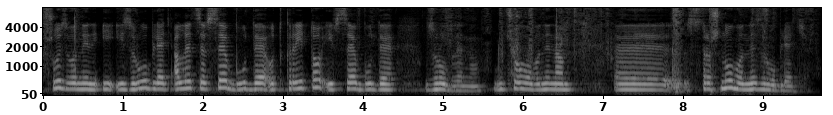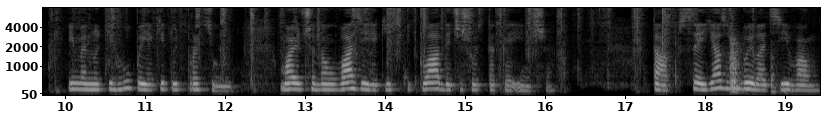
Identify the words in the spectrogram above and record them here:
щось вони і, і зроблять, але це все буде відкрито і все буде зроблено. Нічого вони нам е, страшного не зроблять. Іменно ті групи, які тут працюють маючи на увазі якісь підклади чи щось таке інше. Так, все, я зробила ці вам,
